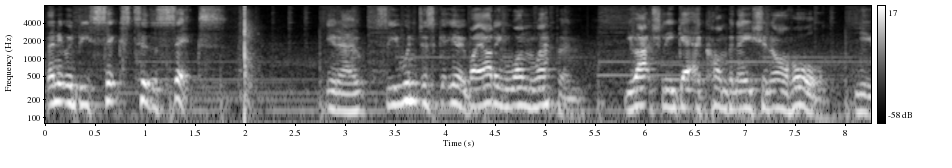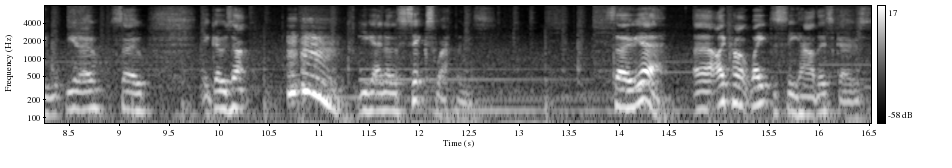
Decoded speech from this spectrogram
then it would be six to the six. You know, so you wouldn't just get, you know, by adding one weapon, you actually get a combination of all new, you know, so it goes up, you get another six weapons. So yeah, uh, I can't wait to see how this goes.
